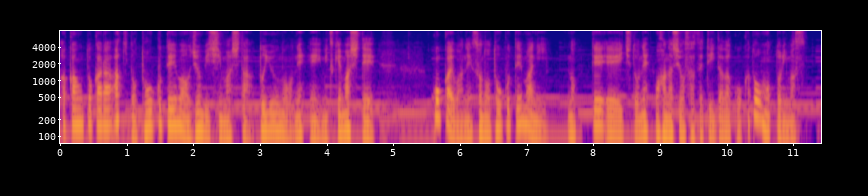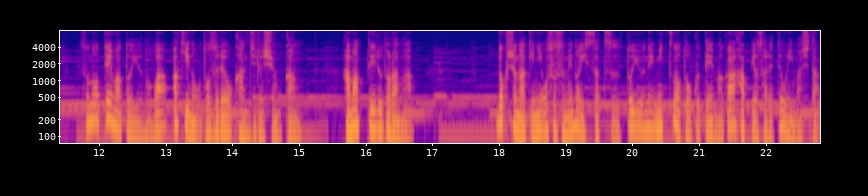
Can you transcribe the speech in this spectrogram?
アカウントから秋のトークテーマを準備しましたというのをね、え見つけまして、今回はね、そのトークテーマに乗って、えー一度ね、お話をさせていただこうかと思っております。そのテーマというのは、秋の訪れを感じる瞬間、ハマっているドラマ、読書の秋におすすめの一冊というね、3つのトークテーマが発表されておりました。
